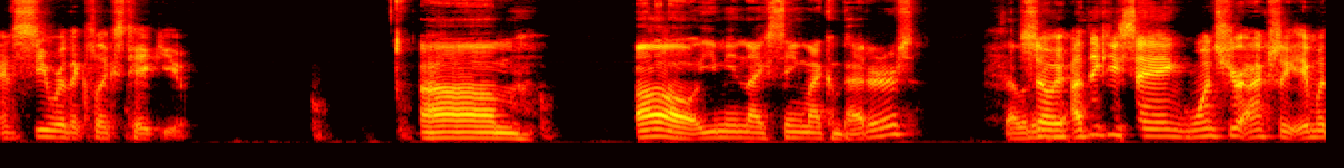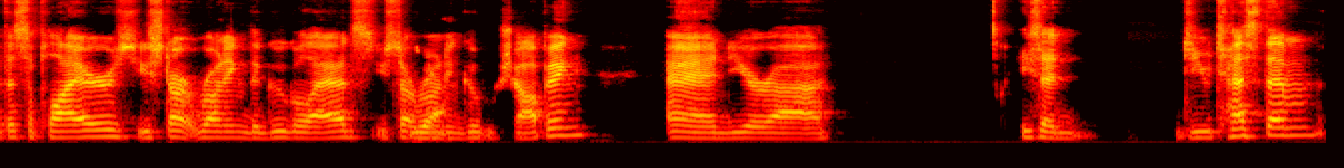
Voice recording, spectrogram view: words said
and see where the clicks take you? Um oh, you mean like seeing my competitors? So? I think he's saying once you're actually in with the suppliers, you start running the Google ads, you start Yeah. running Google Shopping, and you're uh he said, Do you test them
